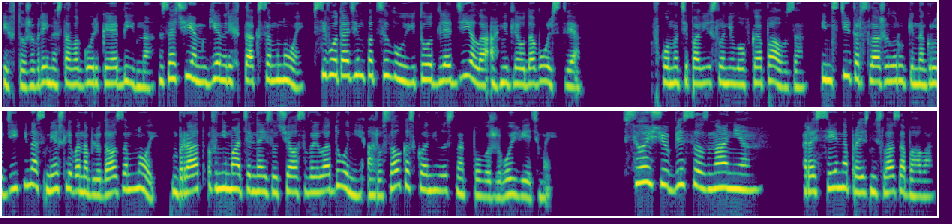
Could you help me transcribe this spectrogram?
И в то же время стало горько и обидно. Зачем Генрих так со мной? Всего-то один поцелуй, и то для дела, а не для удовольствия. В комнате повисла неловкая пауза. Инститор сложил руки на груди и насмешливо наблюдал за мной. Брат внимательно изучал свои ладони, а русалка склонилась над полуживой ведьмой. «Все еще без сознания», — рассеянно произнесла Забава.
